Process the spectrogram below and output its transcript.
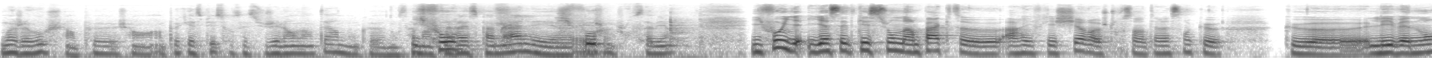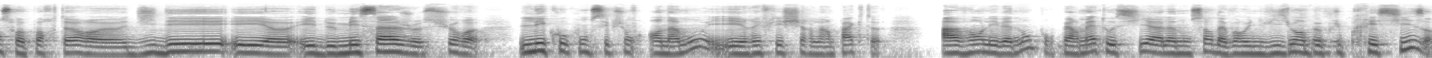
moi, j'avoue que je suis un peu, un peu casse-pied sur ces sujets-là en interne, donc, euh, ça m'intéresse pas mal et, euh, je trouve ça bien. Il faut, il y a cette question d'impact euh, à réfléchir. Je trouve ça intéressant que, que l'événement soit porteur d'idées et, et, de messages sur l'éco-conception en amont et réfléchir l'impact avant l'événement pour permettre aussi à l'annonceur d'avoir une vision un peu plus précise.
